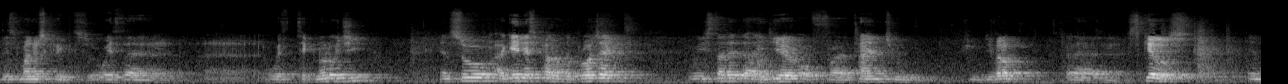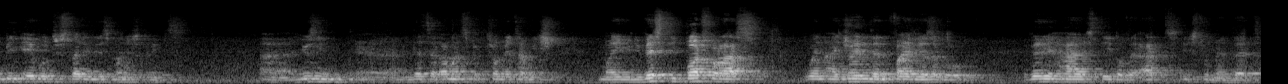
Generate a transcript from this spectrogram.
these manuscripts with, uh, uh, with technology. And so, again, as part of the project, we started the idea of uh, trying to, to develop uh, skills in being able to study these manuscripts using, uh, that's a Raman spectrometer which my university bought for us when I joined them five years ago. A very high state-of-the-art instrument that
